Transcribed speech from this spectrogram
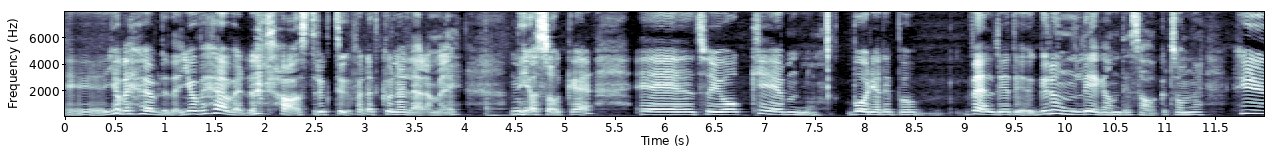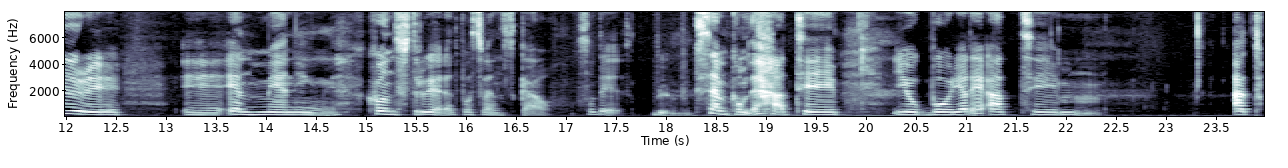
Eh, jag behövde det. Jag behöver ha struktur för att kunna lära mig nya saker. Eh, så jag eh, började på väldigt grundläggande saker som hur eh, en mening konstruerad på svenska. Så det, sen kom det att eh, jag började att ehm, att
